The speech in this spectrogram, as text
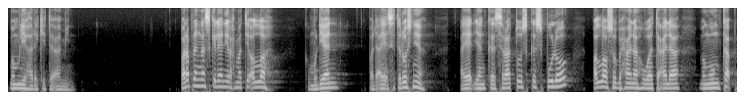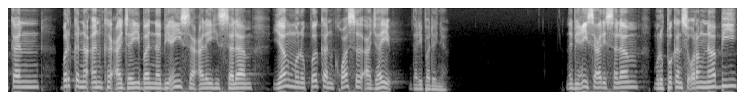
memelihara kita amin. Para pendengar sekalian dirahmati Allah. Kemudian pada ayat seterusnya, ayat yang ke-100 ke-10, Allah Subhanahu wa taala mengungkapkan berkenaan keajaiban Nabi Isa alaihi salam yang merupakan kuasa ajaib daripadanya. Nabi Isa alaihi salam merupakan seorang nabi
